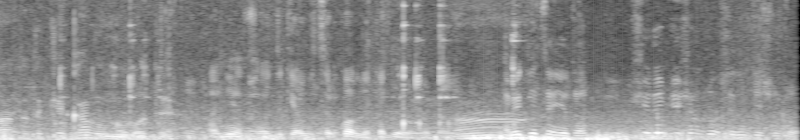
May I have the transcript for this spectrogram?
А, то таке каву молоти. А ні, це таке церковне кадило. А, А в якій ціні то? 70 років. 70 років.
